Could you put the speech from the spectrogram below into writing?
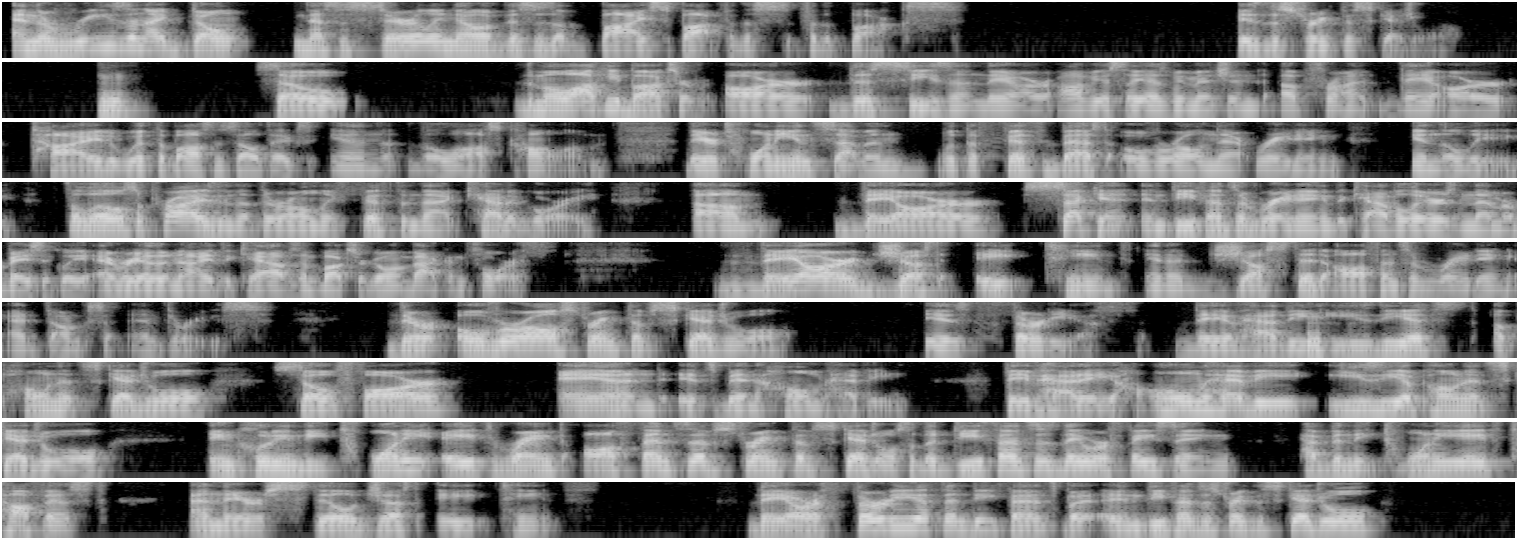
And the reason I don't necessarily know if this is a buy spot for the for the Bucks is the strength of schedule. Hmm. So the Milwaukee Bucks are are this season. They are obviously, as we mentioned up front, they are tied with the Boston Celtics in the loss column. They are 20 and 7 with the fifth best overall net rating in the league. It's a little surprising that they're only fifth in that category. Um, they are second in defensive rating. The Cavaliers and them are basically every other night. The Cavs and Bucks are going back and forth. They are just 18th in adjusted offensive rating at dunks and threes. Their overall strength of schedule is 30th. They have had the hmm. easiest opponent schedule so far, and it's been home heavy. They've had a home heavy, easy opponent schedule, including the 28th ranked offensive strength of schedule. So the defenses they were facing have been the 28th toughest, and they are still just 18th. They are 30th in defense, but in defensive strength of schedule,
